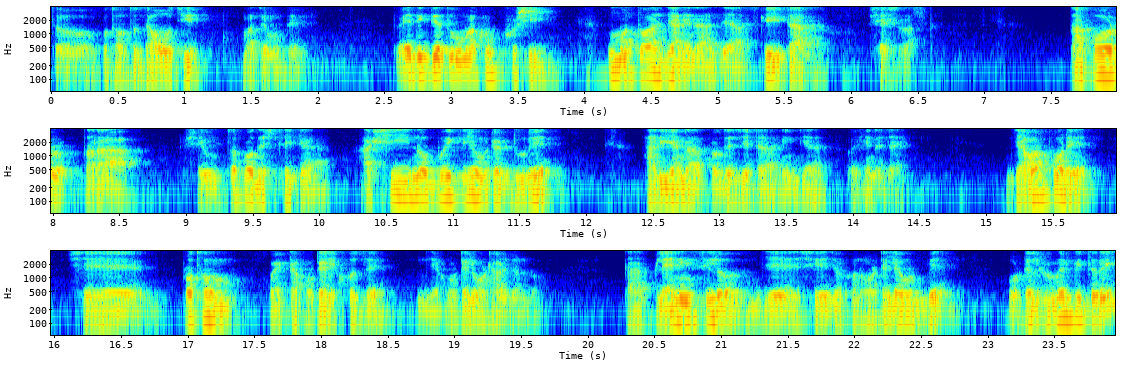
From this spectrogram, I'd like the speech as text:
তো কোথাও তো যাওয়া উচিত মাঝে মধ্যে। তো এদিক দিয়ে তো উমা খুব খুশি। উমা তো আর জানে না যে আজকেই তার শেষ রাত। তারপর তারা সেই উত্তরপ্রদেশ থেকে আশি নব্বই কিলোমিটার দূরে হারিয়ানা প্রদেশ যেটা ইন্ডিয়ার ওইখানে যায়। যাওয়ার পরে সে প্রথম কয়েকটা হোটেল খোঁজে, যে হোটেলে ওঠার জন্য। তার প্ল্যানিং ছিল যে সে যখন হোটেলে উঠবে, হোটেল রুমের ভিতরেই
